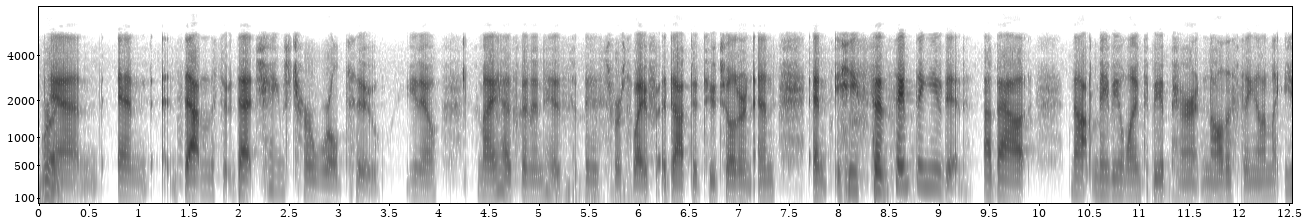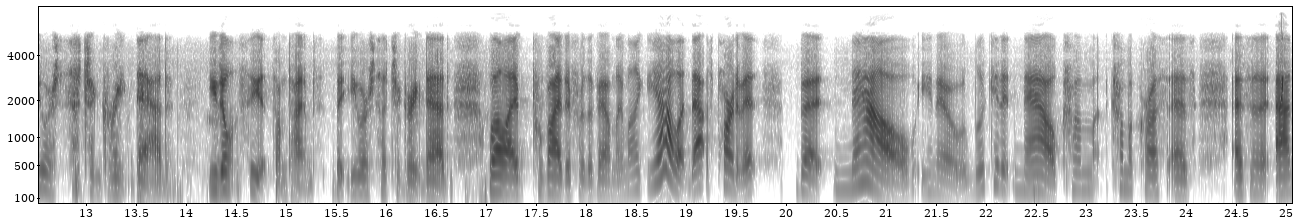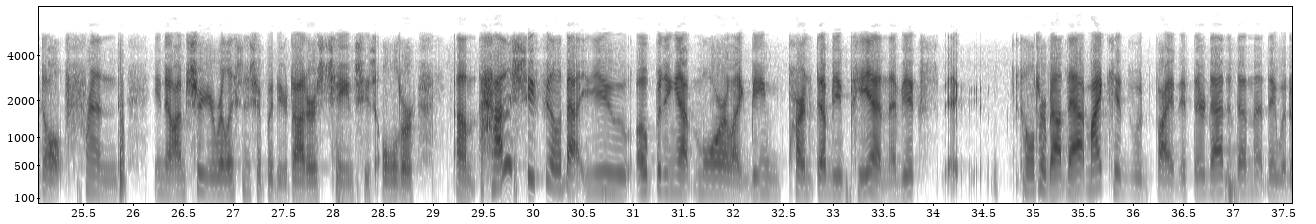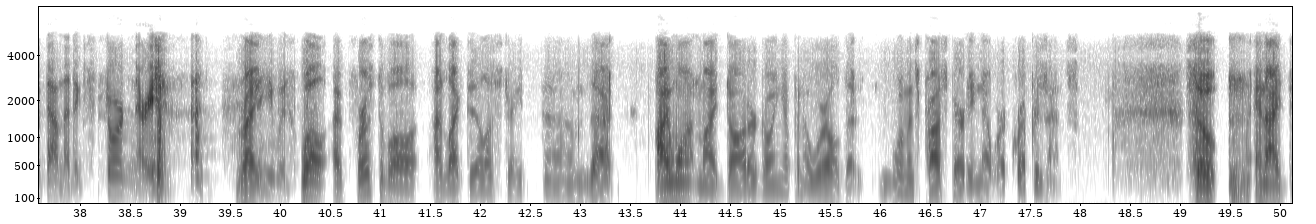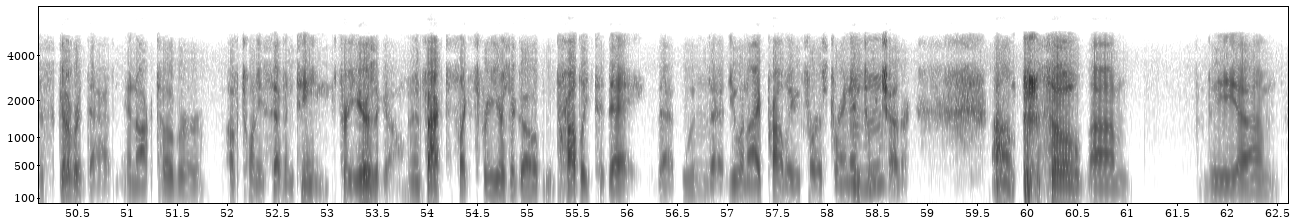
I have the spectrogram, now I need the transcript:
Right. And and that must that changed her world too. You know, my husband and his his first wife adopted two children and and he said the same thing you did about not maybe wanting to be a parent and all this thing and I'm like, You are such a great dad. You don't see it sometimes, but you are such a great dad. Well, I provided for the family. I'm like, Yeah, well, that's part of it. But now you know look at it now. Come come across as as an adult friend. You know i'm sure your relationship with your daughter has changed. She's older. Um how does she feel about you opening up more like being part of wpn have you ex- told her about that? My kids would find if their dad had done that they would have found that extraordinary right he would well uh, first of all i'd like to illustrate um that i want my daughter growing up in a world that women's prosperity network represents so, and I discovered that in October of 2017, three years ago. And in fact, it's like three years ago, probably today, that mm-hmm. that you and I probably first ran into mm-hmm. each other. Um, so um, the um,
